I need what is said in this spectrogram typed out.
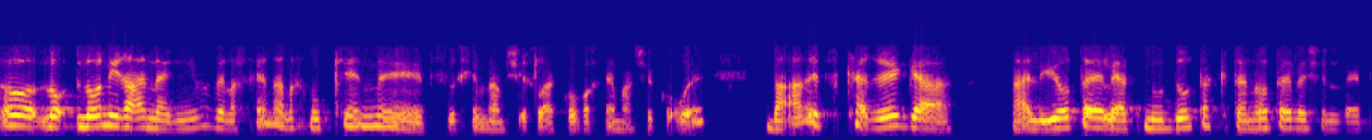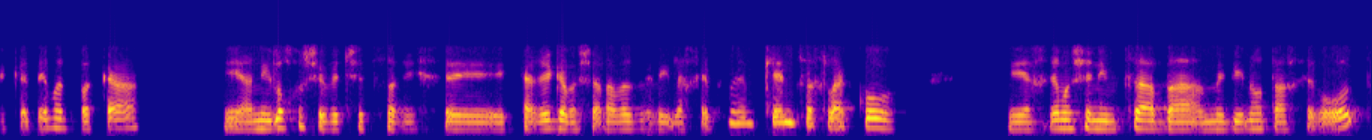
לא, לא, לא נראה נעים, ולכן אנחנו כן אה, צריכים להמשיך לעקוב אחרי מה שקורה. בארץ כרגע, העליות האלה, התנודות הקטנות האלה של מקדם הדבקה, אני לא חושבת שצריך כרגע בשלב הזה להילחץ מהם. כן צריך לעקוב אחרי מה שנמצא במדינות האחרות.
